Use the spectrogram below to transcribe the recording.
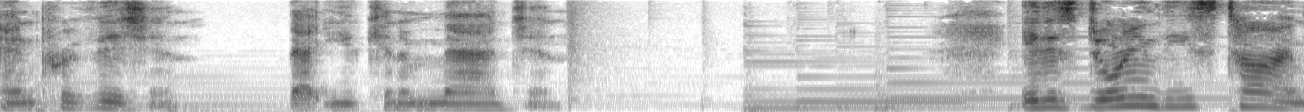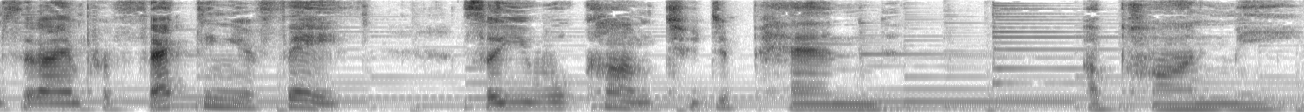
and provision that you can imagine. It is during these times that I am perfecting your faith so you will come to depend upon me.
